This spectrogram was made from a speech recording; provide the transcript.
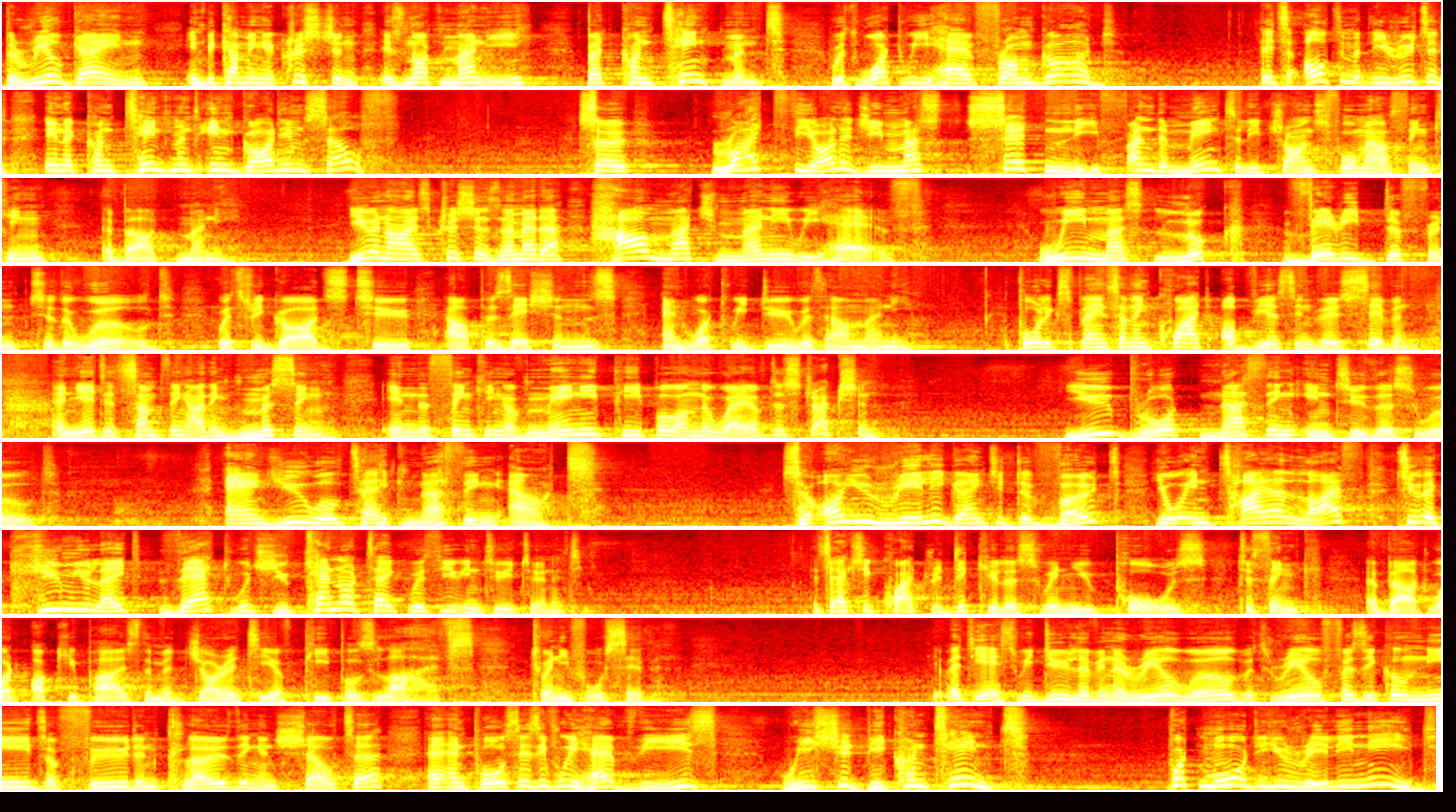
The real gain in becoming a Christian is not money, but contentment with what we have from God. It's ultimately rooted in a contentment in God Himself. So, right theology must certainly fundamentally transform our thinking about money. You and I, as Christians, no matter how much money we have, we must look very different to the world with regards to our possessions and what we do with our money. Paul explains something quite obvious in verse 7, and yet it's something I think missing in the thinking of many people on the way of destruction. You brought nothing into this world, and you will take nothing out. So, are you really going to devote your entire life to accumulate that which you cannot take with you into eternity? It's actually quite ridiculous when you pause to think about what occupies the majority of people's lives 24 7. But yes, we do live in a real world with real physical needs of food and clothing and shelter. And Paul says if we have these, we should be content. What more do you really need?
